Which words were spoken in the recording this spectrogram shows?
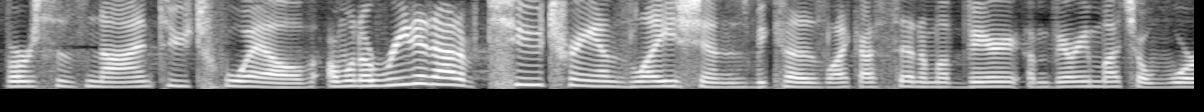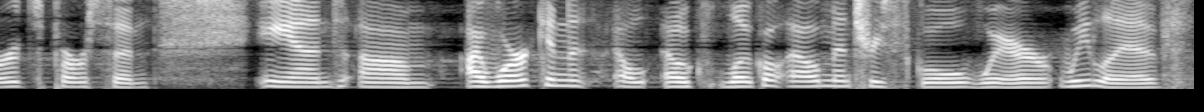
verses 9 through 12. I want to read it out of two translations because, like I said, I'm, a very, I'm very much a words person. And um, I work in a, a, local elementary school where we live,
